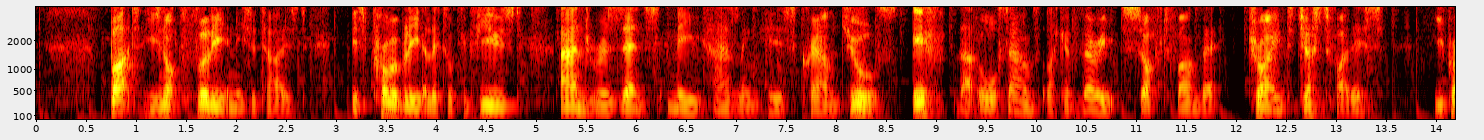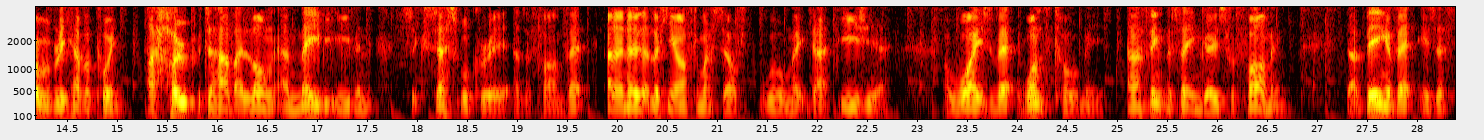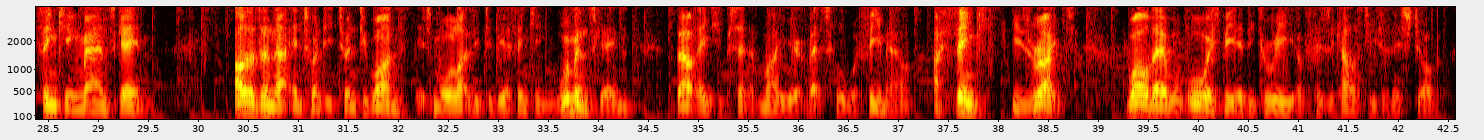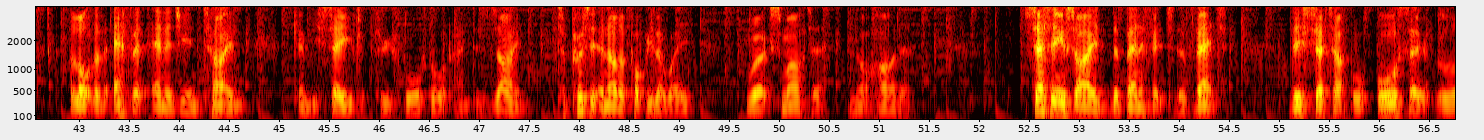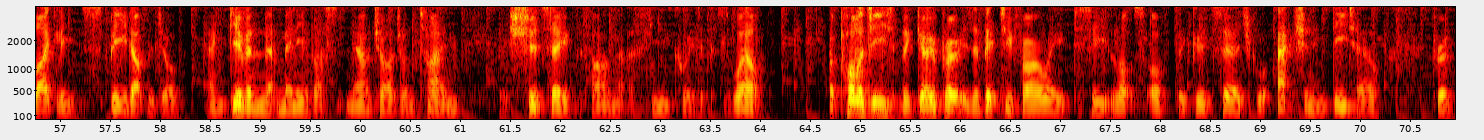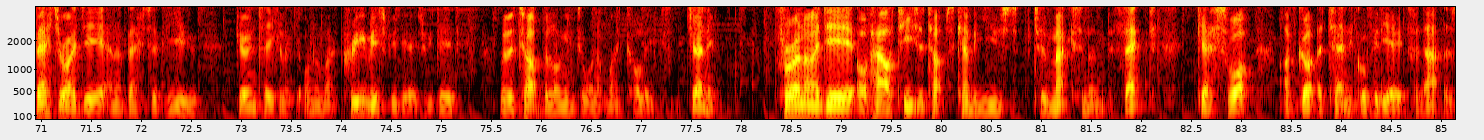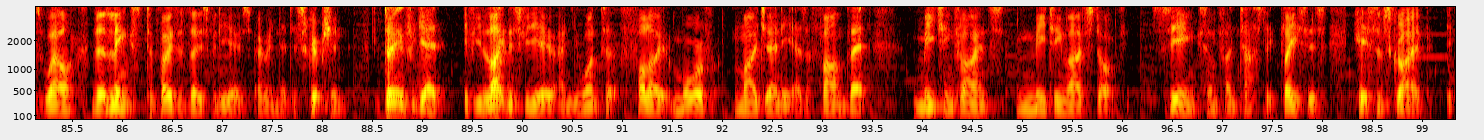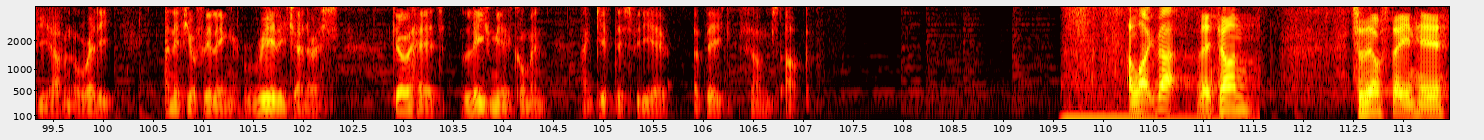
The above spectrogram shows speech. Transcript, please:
but he's not fully anaesthetised, is probably a little confused, and resents me handling his crown jewels. If that all sounds like a very soft farm vet trying to justify this, you probably have a point. I hope to have a long and maybe even successful career as a farm vet, and I know that looking after myself will make that easier. A wise vet once told me, and I think the same goes for farming, that being a vet is a thinking man's game. Other than that, in 2021, it's more likely to be a thinking woman's game. About 80% of my year at vet school were female. I think he's right. While there will always be a degree of physicality to this job, a lot of effort, energy, and time can be saved through forethought and design. To put it another popular way, work smarter, not harder. Setting aside the benefit to the vet, this setup will also likely speed up the job, and given that many of us now charge on time, it should save the farmer a few quid as well. Apologies, the GoPro is a bit too far away to see lots of the good surgical action in detail. For a better idea and a better view, go and take a look at one of my previous videos we did with a tup belonging to one of my colleagues, Jenny. For an idea of how teaser tups can be used to maximum effect, guess what? I've got a technical video for that as well. The links to both of those videos are in the description. Don't forget, if you like this video and you want to follow more of my journey as a farm vet, meeting clients, meeting livestock, seeing some fantastic places, hit subscribe if you haven't already. And if you're feeling really generous, go ahead, leave me a comment and give this video a big thumbs up. And like that, they're done. So they'll stay in here,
